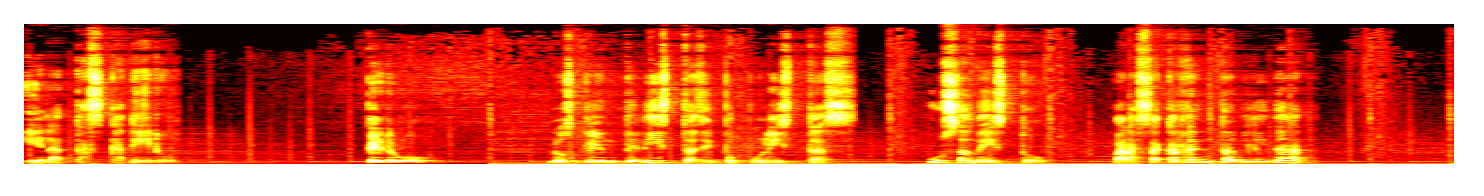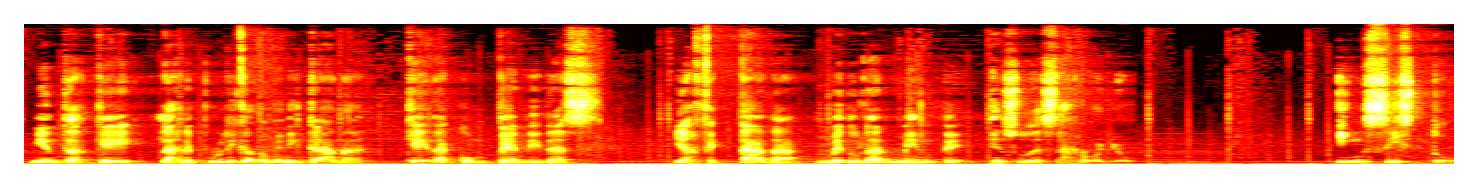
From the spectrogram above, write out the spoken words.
el atascadero. Pero los clientelistas y populistas usan esto para sacar rentabilidad, mientras que la República Dominicana queda con pérdidas y afectada medularmente en su desarrollo. Insisto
